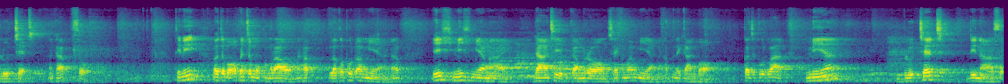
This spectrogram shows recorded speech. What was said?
blutet นะครับ so ทีนี้เราจะบอกว่าเป็นจมูกของเรานะครับเราก็พูดว่าเมียนะครับ ich mich mir mein dativ กำรองใช้คำว่าเมียนะครับในการบอกก็จะพูดว่า mir blutet die Nase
